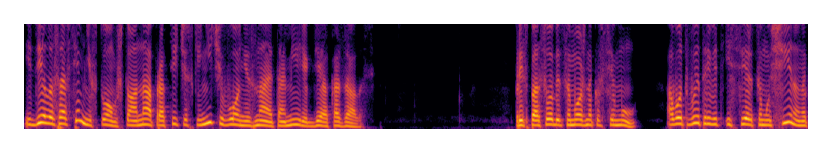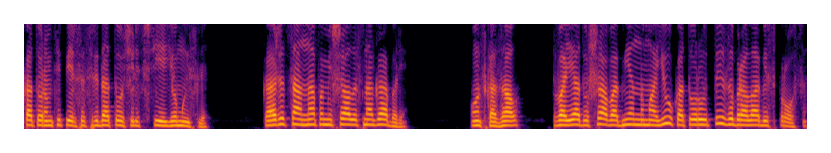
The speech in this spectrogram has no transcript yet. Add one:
И дело совсем не в том, что она практически ничего не знает о мире, где оказалась. Приспособиться можно ко всему, а вот вытравить из сердца мужчину, на котором теперь сосредоточились все ее мысли, кажется, она помешалась на Габаре. Он сказал, «Твоя душа в обмен на мою, которую ты забрала без спроса».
